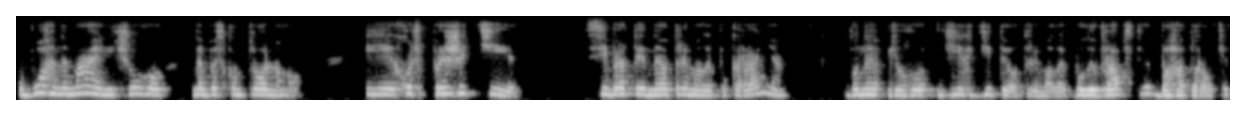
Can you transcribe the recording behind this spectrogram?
у Бога немає нічого небезконтрольного. І хоч при житті ці брати не отримали покарання, вони його, їх діти отримали, були в рабстві багато років.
